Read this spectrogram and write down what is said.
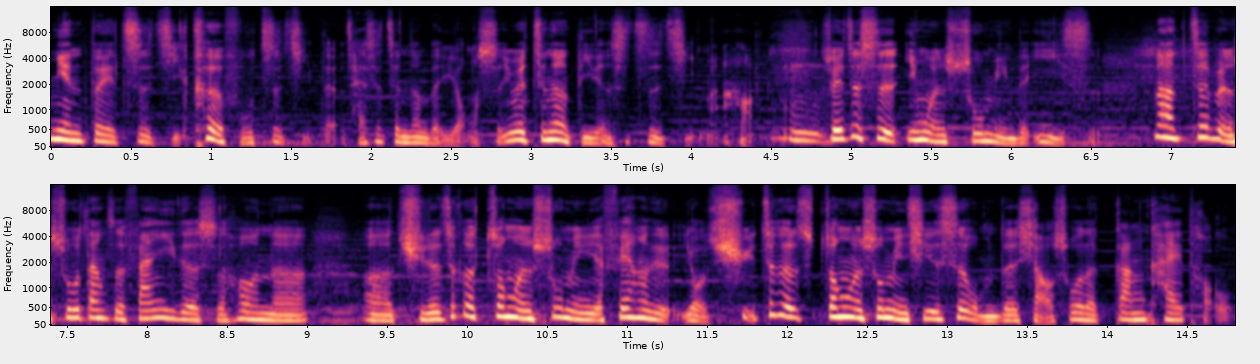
面对自己，克服自己的才是真正的勇士，因为真正的敌人是自己嘛，哈，嗯，所以这是英文书名的意思。那这本书当时翻译的时候呢，呃，取的这个中文书名也非常的有趣。这个中文书名其实是我们的小说的刚开头，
